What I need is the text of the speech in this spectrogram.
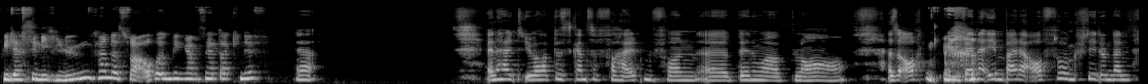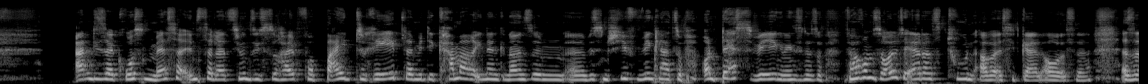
Wie dass sie nicht lügen kann. Das war auch irgendwie ein ganz netter Kniff. Ja. Wenn halt überhaupt das ganze Verhalten von äh, Benoit Blanc, also auch wenn er eben bei der Aufführung steht und dann an dieser großen Messerinstallation sich so halb vorbei dreht, damit die Kamera ihn dann genau in so einem äh, bisschen schiefen Winkel hat. So, und deswegen denkst du so, warum sollte er das tun? Aber es sieht geil aus. Ja? Also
